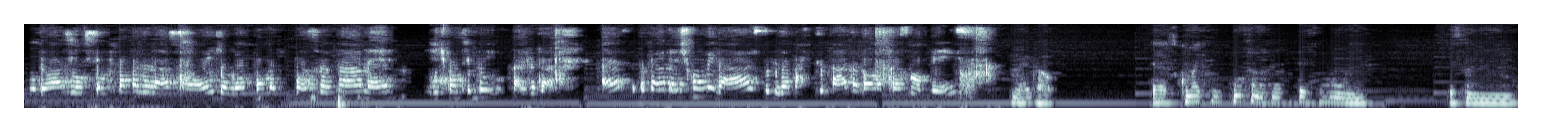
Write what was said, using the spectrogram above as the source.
Então a gente sempre está fazendo ações de alguma forma que possa estar, tá, né? A gente contribuindo para ajudar. Aí eu quero até te convidar, se tu quiser participar, tá bom? Na próxima vez. Legal. É, como é que funciona? Como é que vocês estão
